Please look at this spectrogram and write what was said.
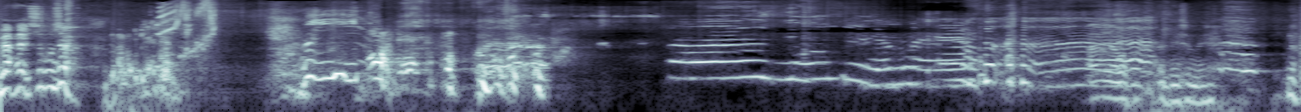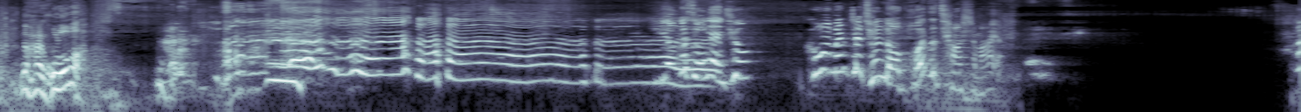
那边还有西红柿。啊！西红柿也没了。哎呀，没事没事。那那还有胡萝卜。两个小年轻和我们这群老婆子抢什么呀？哎，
